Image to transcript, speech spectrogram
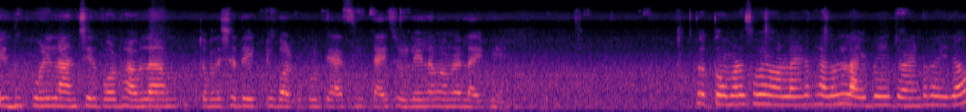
এই দুপুরে লাঞ্চের পর ভাবলাম তোমাদের সাথে একটু গল্প করতে আসি তাই চলে এলাম আমরা লাইভে তো তোমরা সবাই অনলাইনে থাকলে লাইভে জয়েন্ট হয়ে যাও।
